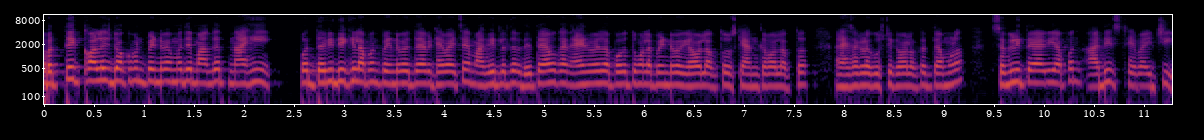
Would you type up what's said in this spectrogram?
प्रत्येक कॉलेज डॉक्युमेंट पेनड्राईव्हमध्ये मागत नाही. पण तरी देखील आपण पेनड्राईव्ह तयार ठेवायचं आहे. मागितलं तर देता यावं. कारण ऐन वेळेला परत तुम्हाला पेनड्राईव्ह घ्यावा लागतो स्कॅन करावं लागतं आणि ह्या सगळ्या गोष्टी कराव्या लागतात. त्यामुळं सगळी तयारी आपण आधीच ठेवायची.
